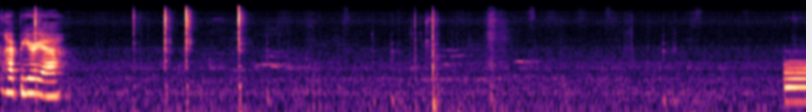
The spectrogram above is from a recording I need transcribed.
happier ya. you.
